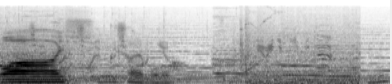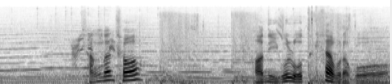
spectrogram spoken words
와 씨발 뭐. 응? 장난쳐? 아니 이걸로 어떻게 잡으라고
